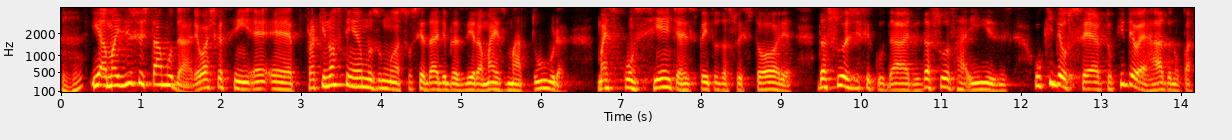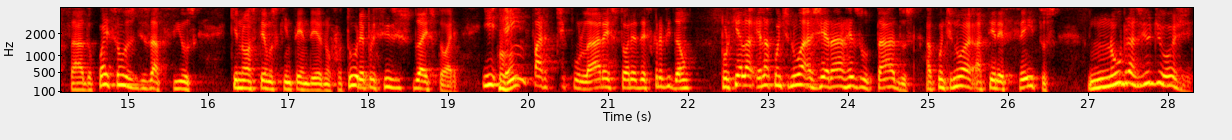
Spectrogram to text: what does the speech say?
Uhum. E, ah, mas isso está a mudar. Eu acho que assim, é, é para que nós tenhamos uma sociedade brasileira mais madura, mais consciente a respeito da sua história, das suas dificuldades, das suas raízes, o que deu certo, o que deu errado no passado, quais são os desafios que nós temos que entender no futuro, é preciso estudar a história. E, uhum. em particular, a história da escravidão, porque ela, ela continua a gerar resultados, a continua a ter efeitos no Brasil de hoje.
